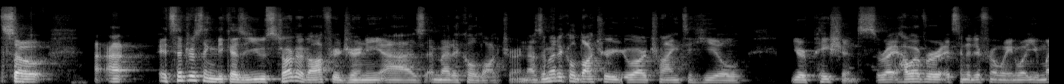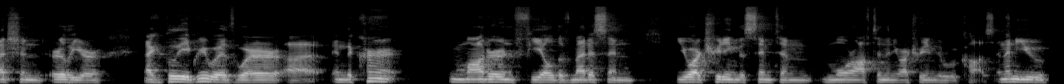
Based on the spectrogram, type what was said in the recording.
So uh, it's interesting because you started off your journey as a medical doctor, and as a medical doctor, you are trying to heal your patients, right? However, it's in a different way. And what you mentioned earlier, I completely agree with, where uh, in the current modern field of medicine, you are treating the symptom more often than you are treating the root cause. And then you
